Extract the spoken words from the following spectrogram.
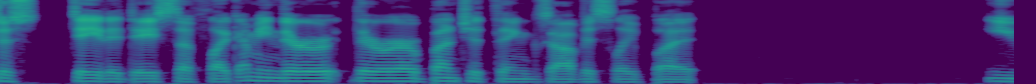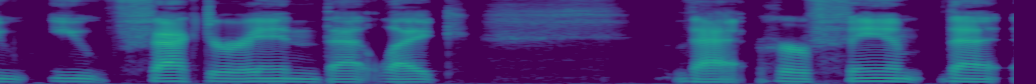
just day to day stuff. Like, I mean, there there are a bunch of things, obviously, but you you factor in that like that her fam that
